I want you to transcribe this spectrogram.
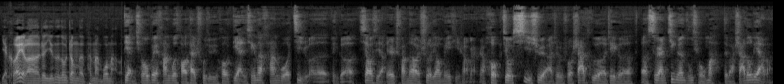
也可以了。这银子都挣得盆满钵满了。点球被韩国淘汰出去以后，典型的韩国记者的那个消息啊，也是传到社交。媒体上面，然后就戏谑啊，就是说沙特这个呃虽然金元足球嘛，对吧，啥都练了，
